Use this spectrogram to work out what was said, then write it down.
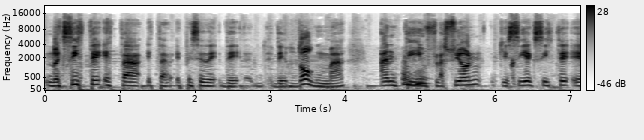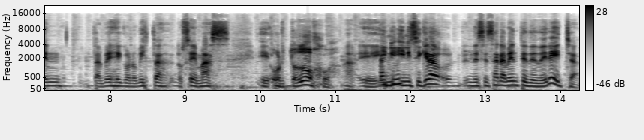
no, existe esta, esta especie de, de, dogma antiinflación que sí existe en tal vez economistas, no sé, más eh, ortodoxos, ah, eh, y, ni siquiera necesariamente de derecha,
